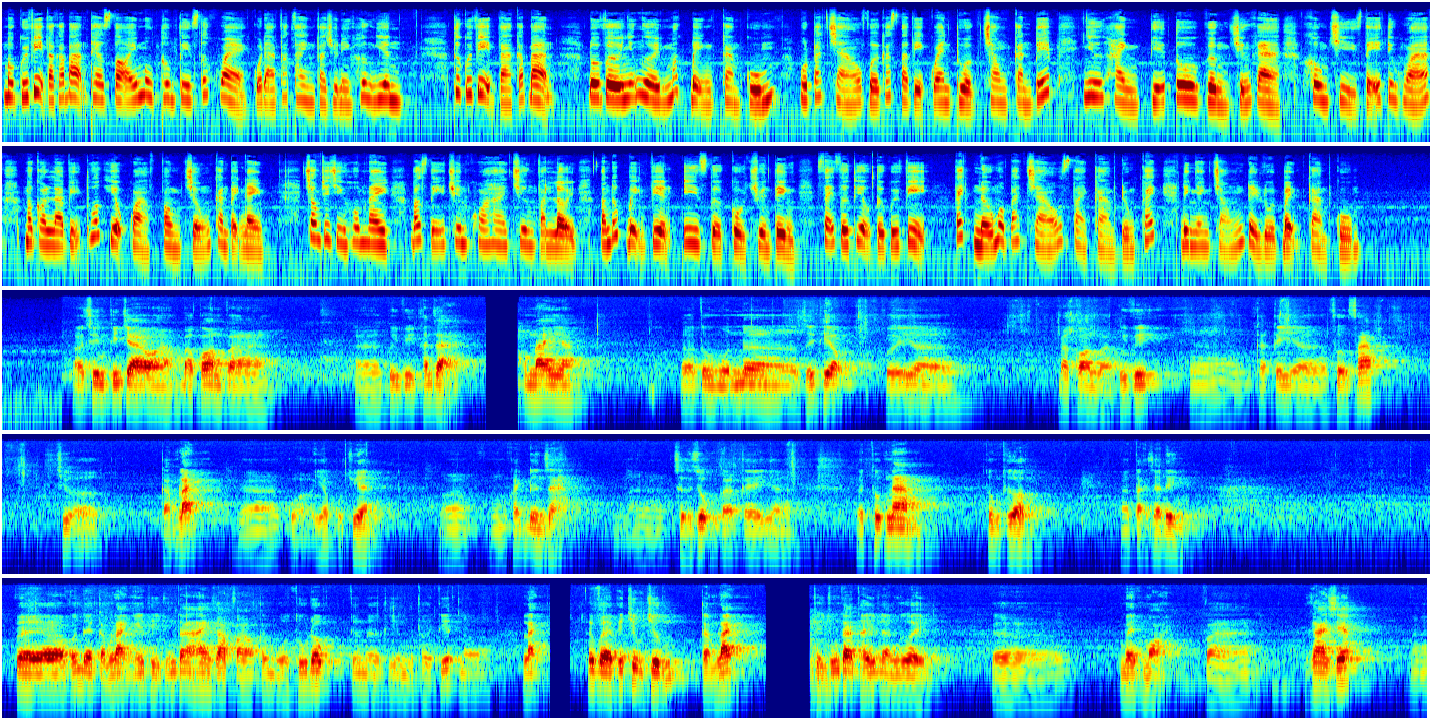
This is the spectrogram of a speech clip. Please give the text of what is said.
Mời quý vị và các bạn theo dõi một thông tin sức khỏe của Đài Phát thanh và Truyền hình Hưng Yên. Thưa quý vị và các bạn, đối với những người mắc bệnh cảm cúm, một bát cháo với các gia vị quen thuộc trong căn bếp như hành, tía tô, gừng, trứng gà không chỉ dễ tiêu hóa mà còn là vị thuốc hiệu quả phòng chống căn bệnh này. Trong chương trình hôm nay, bác sĩ chuyên khoa 2 Trương Văn Lợi, giám đốc bệnh viện Y Dược Cổ truyền tỉnh sẽ giới thiệu tới quý vị cách nấu một bát cháo giải cảm đúng cách để nhanh chóng đẩy lùi bệnh cảm cúm. À, xin kính chào bà con và à, quý vị khán giả. Hôm nay à, à, tôi muốn à, giới thiệu với à, bà con và quý vị à, các cái à, phương pháp chữa cảm lạnh à, của y học cổ truyền à, một cách đơn giản. À, sử dụng các cái à, thuốc nam thông thường à, tại gia đình về à, vấn đề cảm lạnh ấy thì chúng ta hay gặp vào cái mùa thu đông tức là khi mà thời tiết nó lạnh thế về cái triệu chứng cảm lạnh thì chúng ta thấy là người uh, mệt mỏi và gai rét đó.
